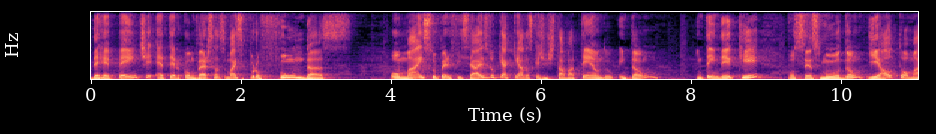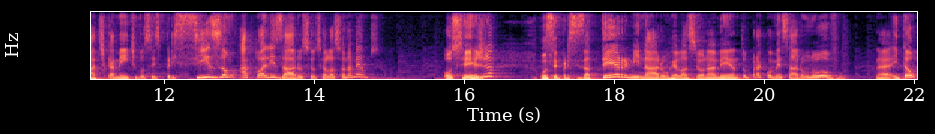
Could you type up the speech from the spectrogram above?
De repente é ter conversas mais profundas ou mais superficiais do que aquelas que a gente estava tendo. Então, entender que vocês mudam e automaticamente vocês precisam atualizar os seus relacionamentos. Ou seja, você precisa terminar um relacionamento para começar um novo. Né? Então,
